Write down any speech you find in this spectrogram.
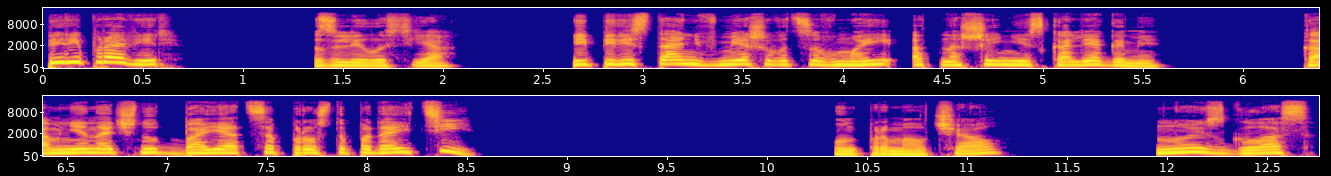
«Перепроверь», — злилась я, «и перестань вмешиваться в мои отношения с коллегами. Ко мне начнут бояться просто подойти». Он промолчал, но из глаз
